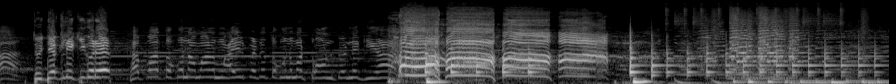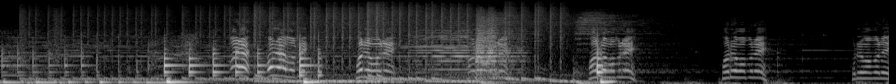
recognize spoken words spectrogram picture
হ্যাঁ। তুই দেখলি কি করে? খেপা তখন আমার মায়ের পেটে তখন আমার টন টনে গিয়া। ওরে, ওরে বাবারে, ওরে বাবারে,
